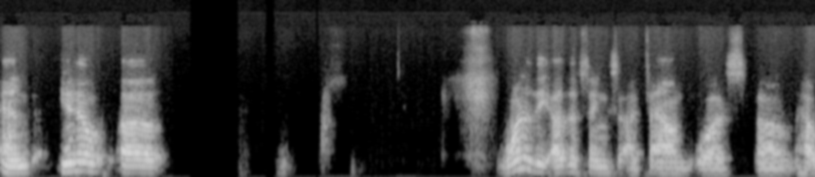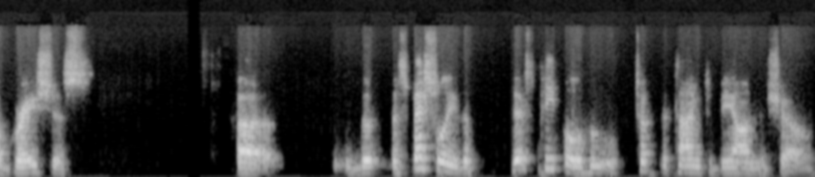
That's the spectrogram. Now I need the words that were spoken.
And, you know, uh, one of the other things I found was um, how gracious, uh, the, especially the there's people who took the time to be on the show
